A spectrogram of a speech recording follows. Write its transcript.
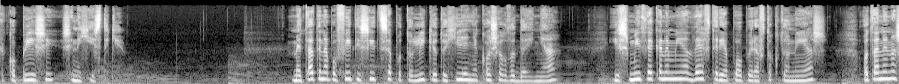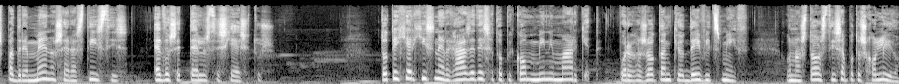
Η κακοποίηση συνεχίστηκε. Μετά την αποφύτισή της από το Λύκειο το 1989, η Σμίθ έκανε μια δεύτερη απόπειρα αυτοκτονίας όταν ένας παντρεμένος εραστής της έδωσε τέλος στη σχέση τους. Τότε είχε αρχίσει να εργάζεται σε τοπικό mini market που εργαζόταν και ο David Smith, γνωστός της από το σχολείο,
